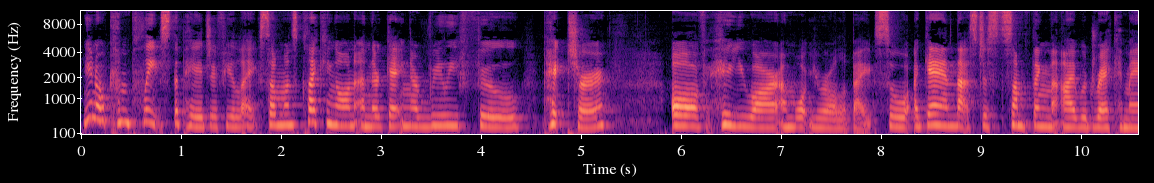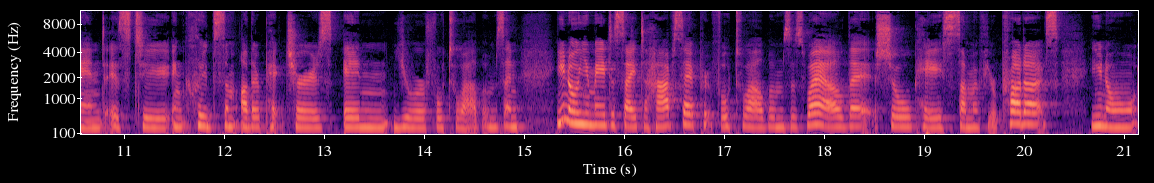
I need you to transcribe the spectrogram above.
you know, completes the page if you like. Someone's clicking on and they're getting a really full picture of who you are and what you're all about. So again, that's just something that I would recommend is to include some other pictures in your photo albums. And you know, you may decide to have separate photo albums as well that showcase some of your products, you know,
